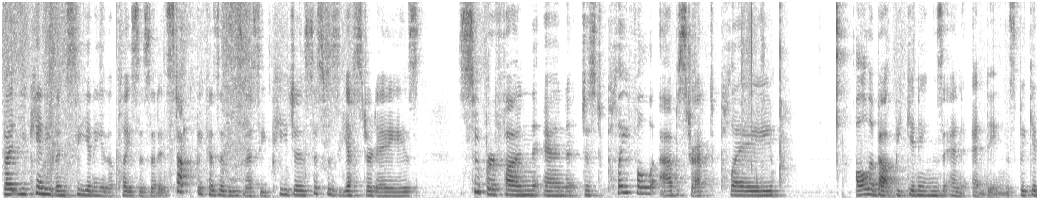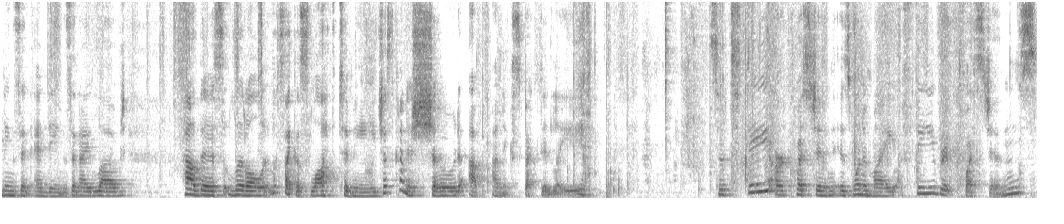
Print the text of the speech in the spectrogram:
But you can't even see any of the places that it stuck because of these messy pages. This was yesterday's super fun and just playful abstract play all about beginnings and endings, beginnings and endings. And I loved how this little, it looks like a sloth to me, just kind of showed up unexpectedly. So today our question is one of my favorite questions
